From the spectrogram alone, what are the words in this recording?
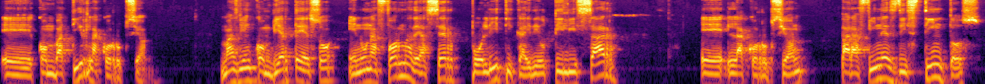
eh, combatir la corrupción, más bien convierte eso en una forma de hacer política y de utilizar eh, la corrupción para fines distintos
